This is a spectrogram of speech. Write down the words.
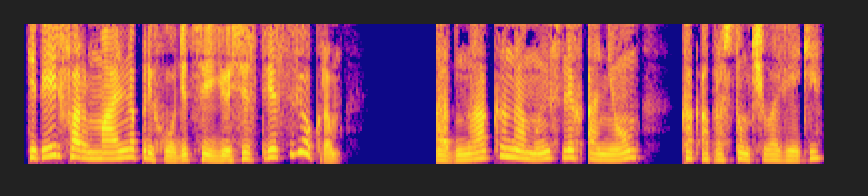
теперь формально приходится ее сестре свекром. Однако на мыслях о нем, как о простом человеке,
